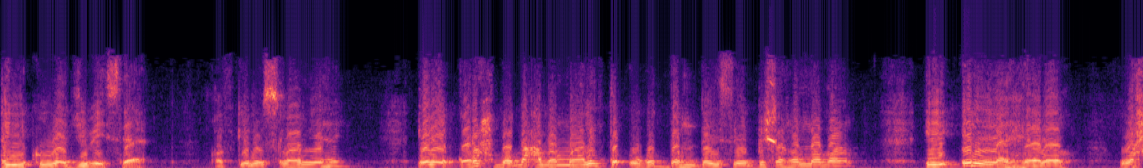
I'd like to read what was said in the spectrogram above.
ayay ku waajibaysaa. Qofki inuu islaam yahay inay qoraxdu dhacdo maalinta ugu dambaysay bisha ramadaan iyo in la helo wax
